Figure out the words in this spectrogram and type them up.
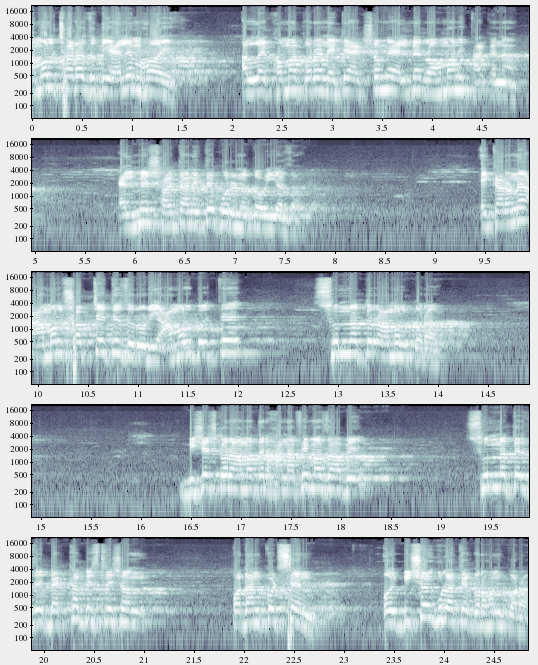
আমল ছাড়া যদি এলেম হয়, আল্লাহ ক্ষমা করেন, এটা একসময় এলমের রহমানই থাকে না। এলমের শয়তানিতে পরিণত হইয়া যায়। এই কারণে আমল সবচাইতে জরুরি। আমল বলতে সুন্নতর আমল করা। বিশেষ করে আমাদের হানাফি মাজাবে সুন্নতের যে ব্যাখ্যা বিশ্লেষণ প্রদান করছেন, ওই বিষয়গুলোকে গ্রহণ করা,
